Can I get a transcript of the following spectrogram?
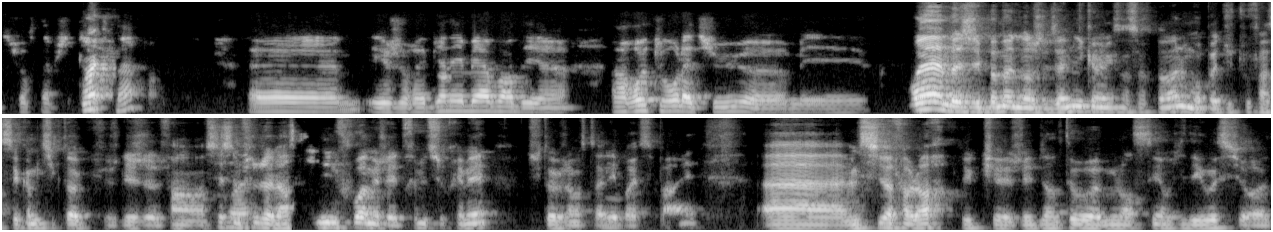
sur Snapchat. Snap. Euh, et j'aurais bien aimé avoir des, un retour là-dessus, euh, mais Ouais, bah, j'ai pas mal, j'ai des amis quand même qui s'en servent pas mal, moi pas du tout. Enfin, c'est comme TikTok. Je enfin, c'est j'avais installé une fois, mais j'avais très vite supprimé. TikTok, j'ai installé, bref, c'est pareil. Euh, même s'il va falloir, vu que je vais bientôt me lancer en vidéo sur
